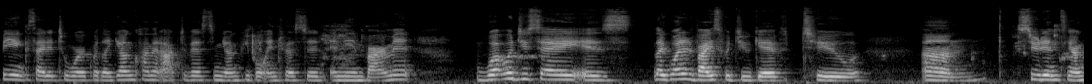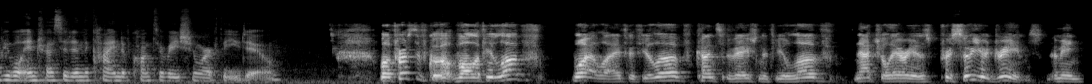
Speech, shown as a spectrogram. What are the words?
being excited to work with like young climate activists and young people interested in the environment. What would you say is like what advice would you give to um, students, young people interested in the kind of conservation work that you do? Well, first of all, if you love wildlife, if you love conservation, if you love natural areas, pursue your dreams. I mean,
